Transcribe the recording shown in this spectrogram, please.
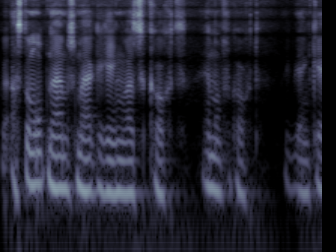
Als het om opnames maken ging, was het verkocht. Helemaal verkocht. Ik denk, eh,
